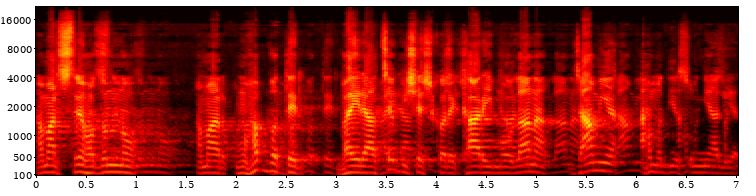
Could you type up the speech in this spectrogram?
আমার স্নেহদন্য আমার মোহাব্বতের ভাইরা আছে বিশেষ করে কারি মৌলানা জামিয়া আহমদিয়া সুন্নি আলিয়া।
